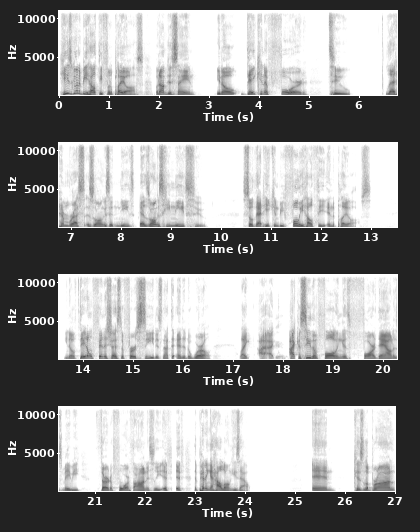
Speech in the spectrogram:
He's going to be healthy for the playoffs, but I'm just saying, you know, they can afford to let him rest as long as it needs as long as he needs to so that he can be fully healthy in the playoffs. You know, if they don't finish as the first seed, it's not the end of the world. Like I, I, I could see them falling as far down as maybe third or fourth, honestly, if if depending on how long he's out. And because LeBron,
